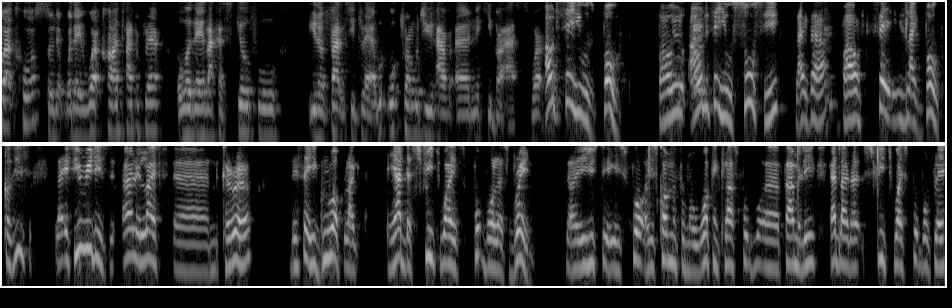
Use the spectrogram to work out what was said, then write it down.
workhorse? So that were they work hard type of player, or were they like a skillful, you know, fancy player? Wh- which one would you have uh, Nicky Butt as? Workhorse. I would say he was both, but I, would, I wouldn't say he was saucy like that. But I would say he's like both because he's like if you read his early life and career, they say he grew up like he had the streetwise footballer's brain. Uh, he used to. He's for, He's coming from a working class football uh, family. He had like that streetwise football play,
